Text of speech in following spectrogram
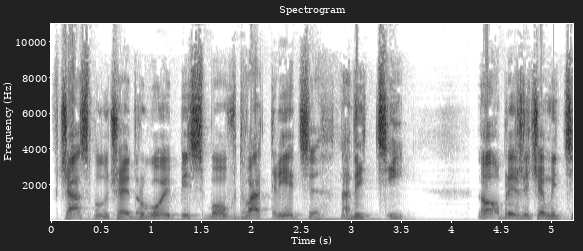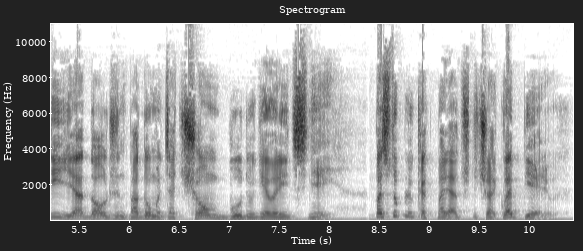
В час получаю другое письмо, в два третье, надо идти. Но прежде чем идти, я должен подумать, о чем буду говорить с ней. Поступлю как порядочный человек. Во-первых,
